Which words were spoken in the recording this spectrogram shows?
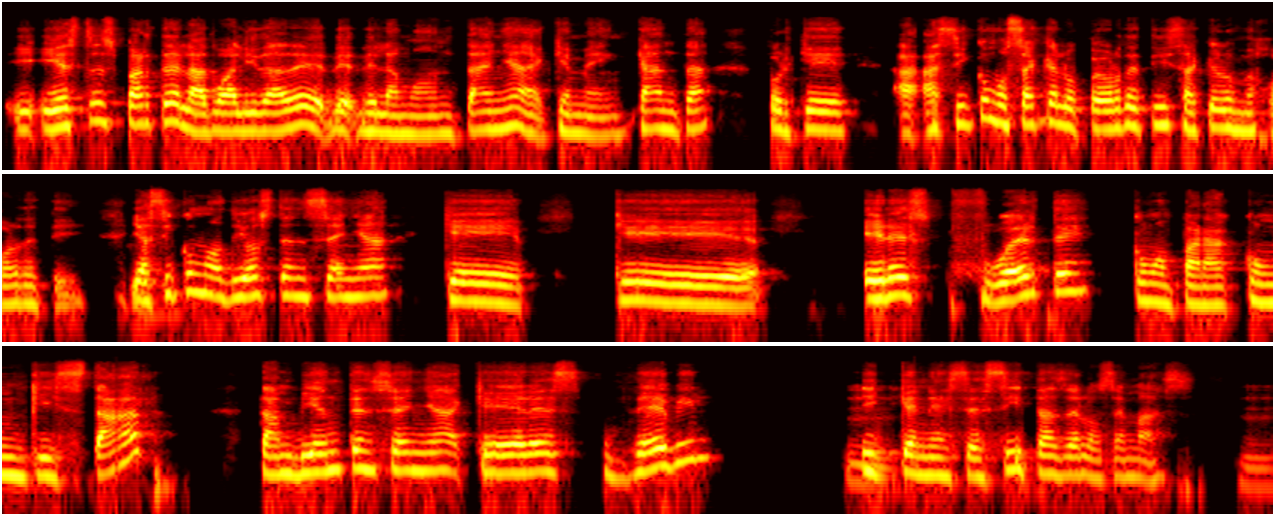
y, esto es parte de la dualidad de, de, la montaña que me encanta, porque así como saca lo peor de ti, saca lo mejor de ti. Y así como Dios te enseña que, que eres fuerte, como para conquistar, también te enseña que eres débil y mm. que necesitas de los demás. O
